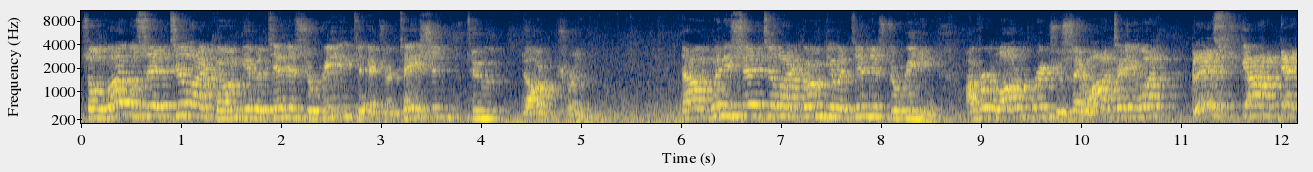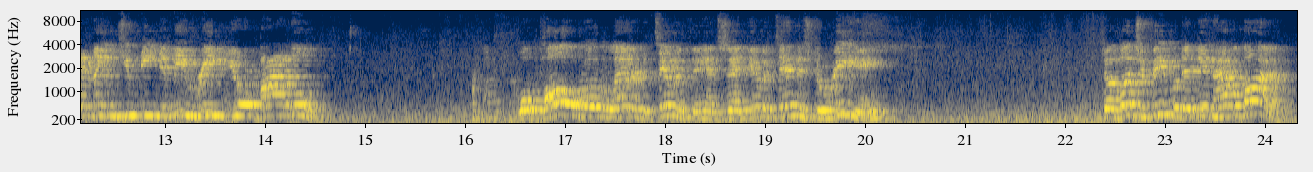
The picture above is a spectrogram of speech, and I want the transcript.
So the Bible said, till I come, give attendance to reading, to exhortation, to doctrine. Now, when he said, till I come, give attendance to reading, I've heard a lot of preachers say, well, I'll tell you what, bless God, that means you need to be reading your Bible. Well, Paul wrote a letter to Timothy and said, give attendance to reading to a bunch of people that didn't have a Bible.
